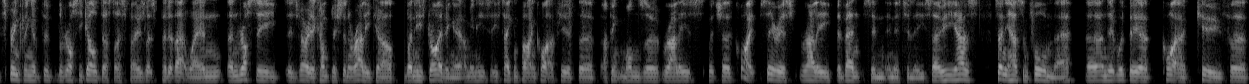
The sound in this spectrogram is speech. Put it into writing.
sprinkling of the, the Rossi gold dust, I suppose. Let's put it that way. And and Rossi is very accomplished in a rally car when he's driving it. I mean, he's he's taken part in quite a few of the I think Monza rallies, which are quite serious rally events in in Italy. So he has certainly has some form there, uh, and it would be a quite a coup for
